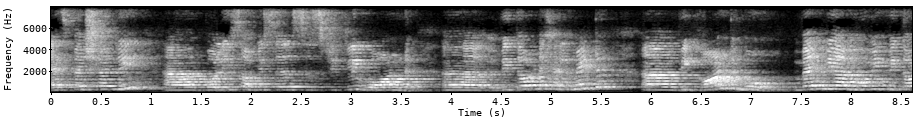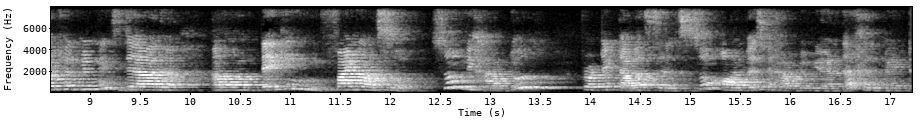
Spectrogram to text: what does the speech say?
especially uh, police officers strictly warned uh, without a helmet uh, we can't move. When we are moving without helmet means they are uh, taking fine also. So we have to protect ourselves. So always we have to wear the helmet.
